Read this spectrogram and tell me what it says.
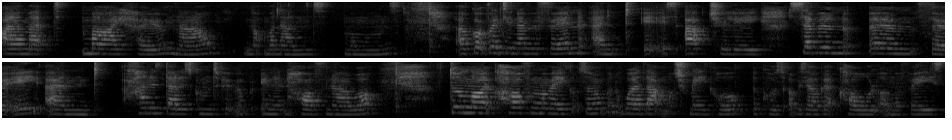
I am at my home now, not my nan's, my mum's. I've got ready and everything, and it is actually 7:30, um, and Hannah's dad is coming to pick me up in, in half an hour. Done like half of my makeup, so I'm not going to wear that much makeup because obviously I'll get cold on my face.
